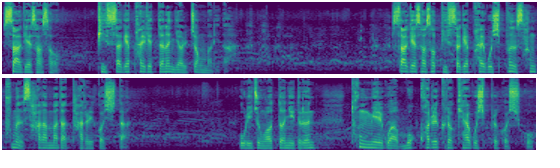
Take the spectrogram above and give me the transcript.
싸게 사서 비싸게 팔겠다는 열정 말이다. 싸게 사서 비싸게 팔고 싶은 상품은 사람마다 다를 것이다. 우리 중 어떤 이들은 통밀과 목화를 그렇게 하고 싶을 것이고,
